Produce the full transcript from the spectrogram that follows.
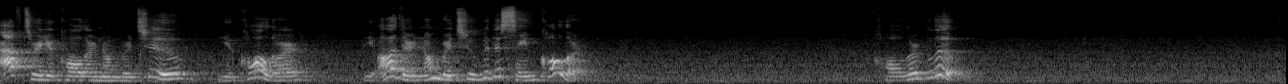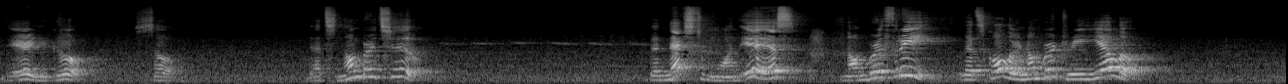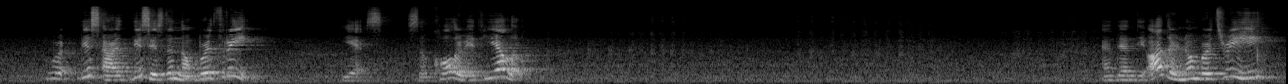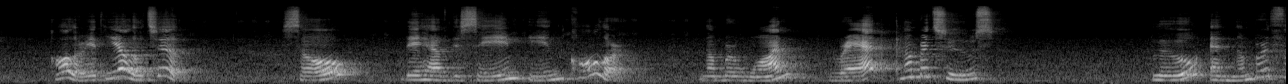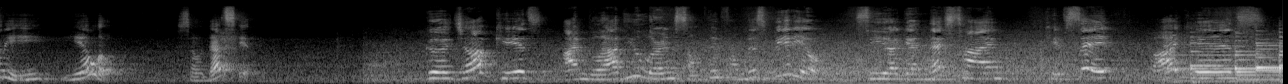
After you color number two, you color the other number two with the same color. Color blue. There you go. So, that's number two. The next one is number three. Let's color number three yellow. This, are, this is the number three. Yes, so color it yellow. And then the other number three, color it yellow too. So they have the same in color. Number one, red. Number two's blue. And number three, yellow. So that's it. Good job, kids! I'm glad you learned something from this video. See you again next time. Keep safe. Bye, kids.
